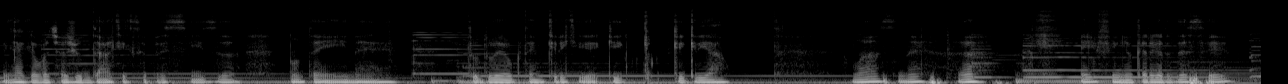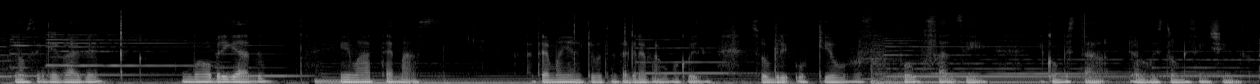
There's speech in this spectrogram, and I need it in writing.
vem cá que eu vou te ajudar, o que, que você precisa. Não tem, né? É tudo eu que tenho que, que, que, que criar. Mas, né? É. Enfim, eu quero agradecer. Não sei quem vai ver. Um bom obrigado e um até mais. até amanhã que eu vou tentar gravar alguma coisa sobre o que eu vou fazer e como está eu estou me sentindo.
